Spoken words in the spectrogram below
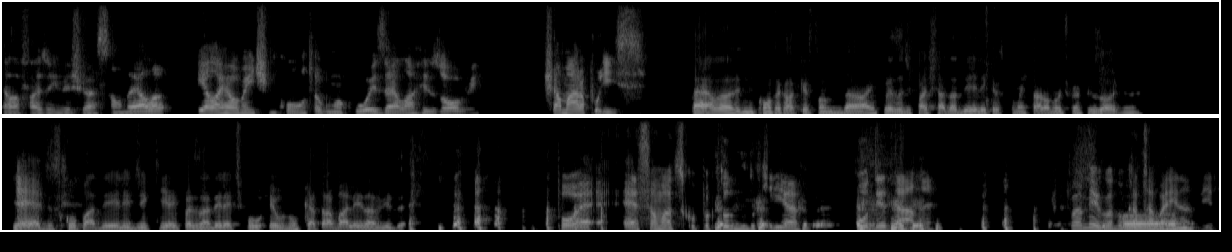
ela faz a investigação dela e ela realmente encontra alguma coisa, ela resolve chamar a polícia. É, ela encontra aquela questão da empresa de fachada dele que eles comentaram no último episódio, né? E aí É. a desculpa dele de que a empresa dele é tipo, eu nunca trabalhei na vida. Pô, é- essa é uma desculpa que todo mundo queria poder dar, né? Tipo, amigo, eu nunca trabalhei na vida.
